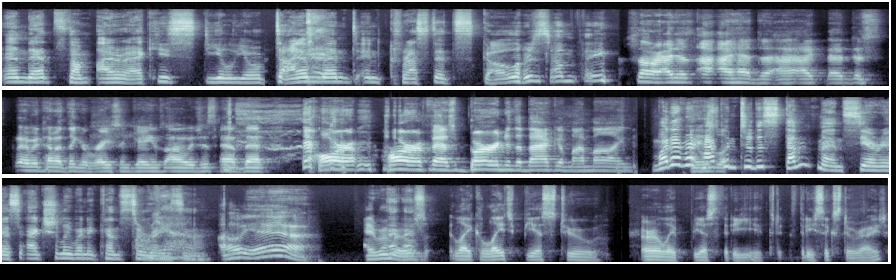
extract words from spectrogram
and that some Iraqis steal your diamond encrusted skull or something. Sorry, I just I, I had to I, I just every time I think of racing games, I always just have that horror horror fest burned in the back of my mind. Whatever happened like, to the Stuntman series actually when it comes to oh, racing? Yeah. Oh yeah. I remember I, it was like late PS2, early PS3 360, right?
